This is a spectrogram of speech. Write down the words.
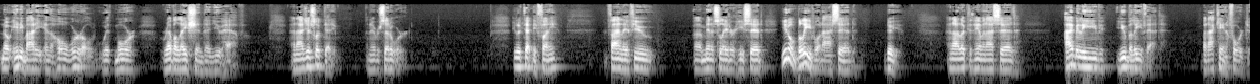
know anybody in the whole world with more revelation than you have." And I just looked at him. I never said a word. He looked at me funny. And Finally, a few uh, minutes later, he said, "You don't believe what I said, do you?" And I looked at him and I said, I believe you believe that, but I can't afford to.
